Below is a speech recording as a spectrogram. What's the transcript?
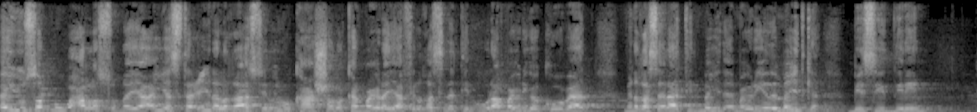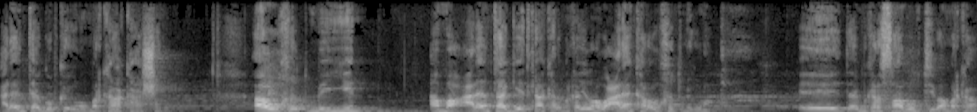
ay yusanu waxaa la suneeyaa an yastaciina algaasilu inuu kaashado kan maydhayaa fi lgaslati اuulaa maydhiga koobaad min gasalaati lmeyd ee maydhiyada meydka bisidrin caleentaa gobka inuu markaa kaashado. Aw khimiyin ama caleentaa geedkaa kale marka iyaduna waa caleen kale o khimiguna imikana saabuuntiibaa markaa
